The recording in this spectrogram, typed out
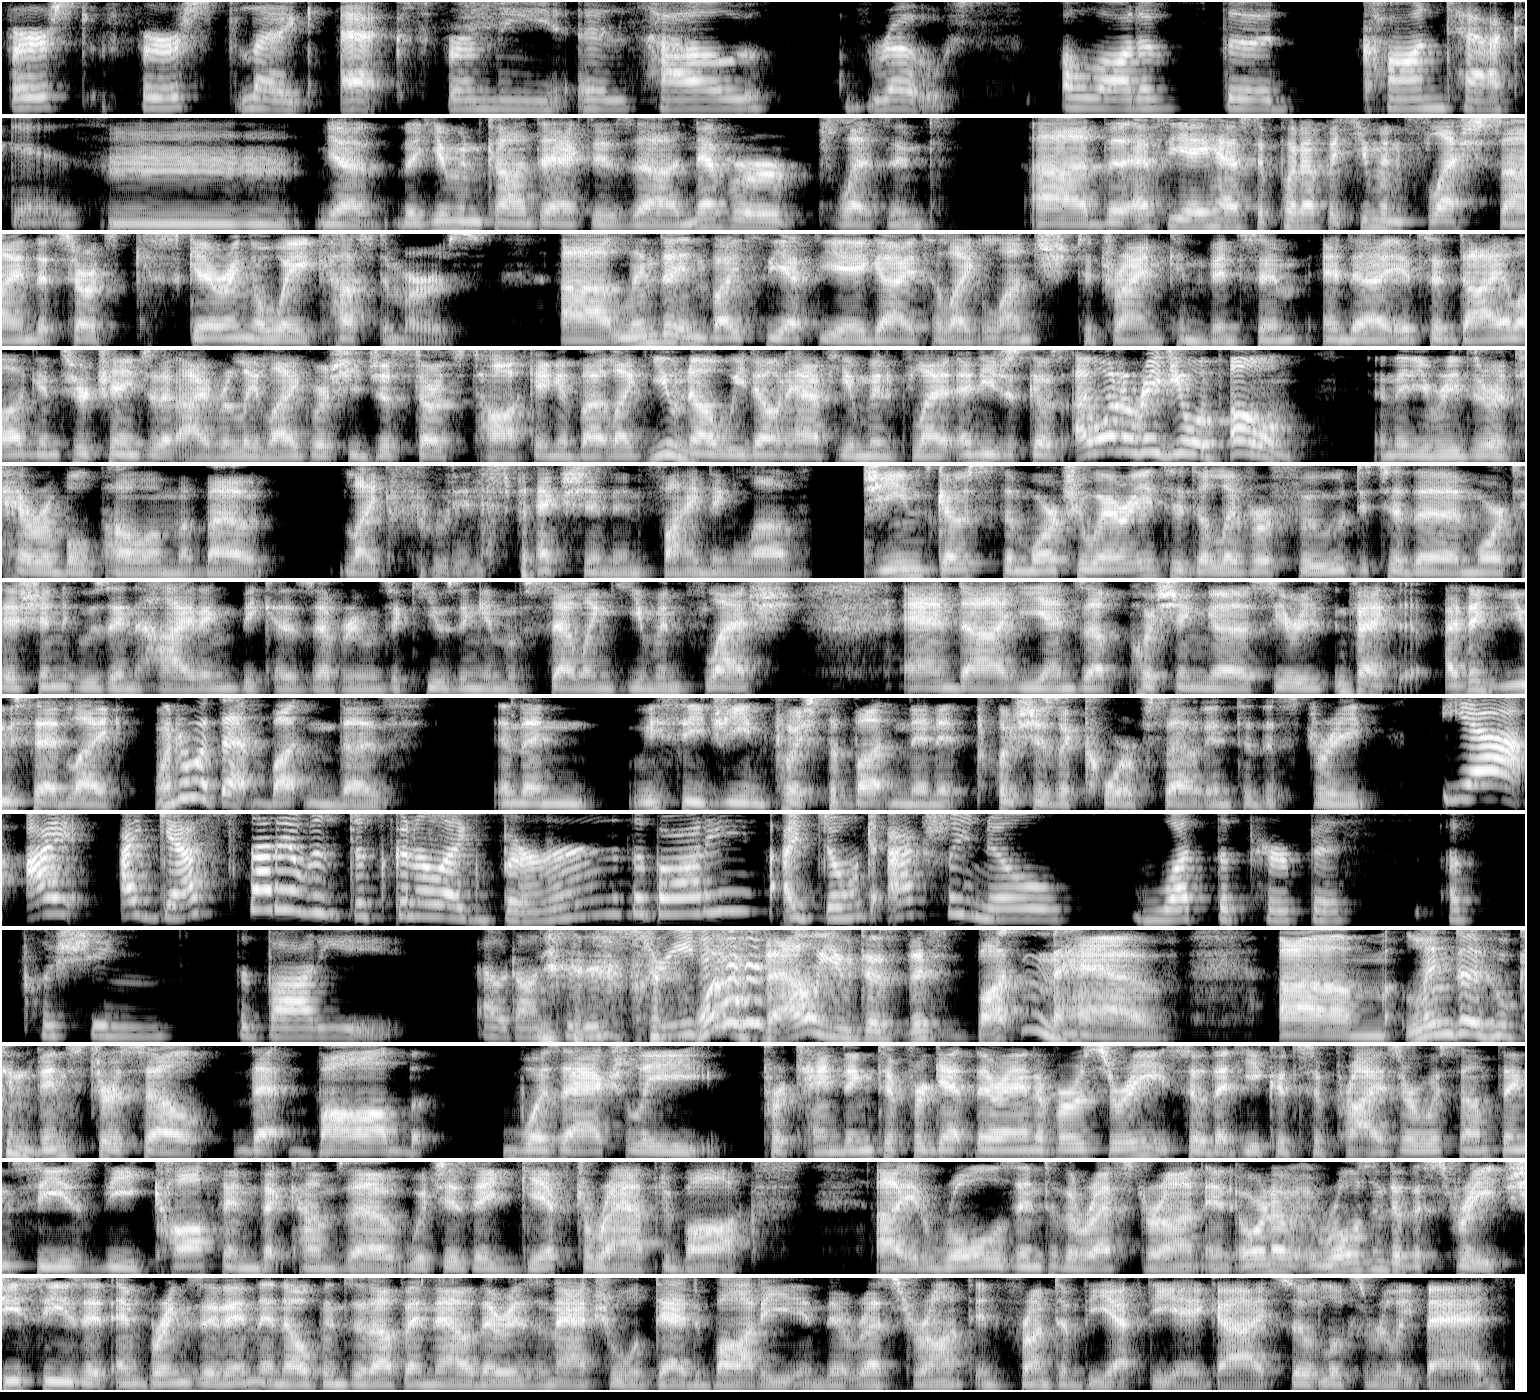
first first like X for me is how gross a lot of the contact is. hmm Yeah, the human contact is uh, never pleasant. Uh, the FDA has to put up a human flesh sign that starts scaring away customers. Uh, Linda invites the FDA guy to like lunch to try and convince him, and uh, it's a dialogue interchange that I really like, where she just starts talking about like, you know, we don't have human flesh, and he just goes, "I want to read you a poem," and then he reads her a terrible poem about like food inspection and finding love. Gene goes to the mortuary to deliver food to the mortician who's in hiding because everyone's accusing him of selling human flesh. And uh, he ends up pushing a series. In fact, I think you said, like, wonder what that button does. And then we see Gene push the button and it pushes a corpse out into the street. Yeah, I I guessed that it was just gonna like burn the body. I don't actually know what the purpose of pushing the body out onto the street what is. value does this button have? Um, Linda, who convinced herself that Bob was actually pretending to forget their anniversary so that he could surprise her with something, sees the coffin that comes out, which is a gift wrapped box. Uh, it rolls into the restaurant and, or no, it rolls into the street. She sees it and brings it in and opens it up, and now there is an actual dead body in their restaurant in front of the FDA guy. So it looks really bad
